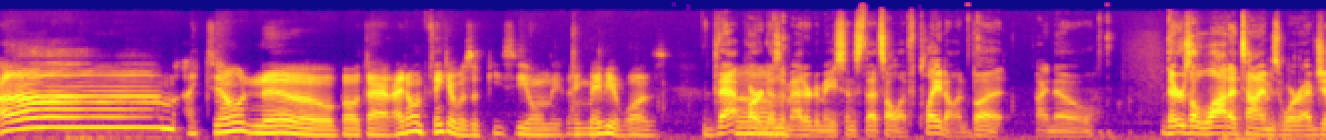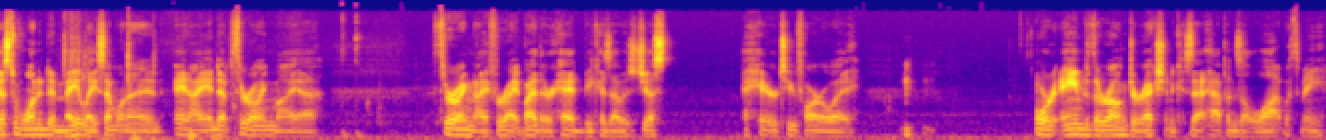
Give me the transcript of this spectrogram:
Um, I don't know about that. I don't think it was a PC only thing. Maybe it was. That part Um, doesn't matter to me since that's all I've played on, but I know there's a lot of times where I've just wanted to melee someone and, and I end up throwing my uh, throwing knife right by their head because I was just a hair too far away. Or aimed the wrong direction because that happens a lot with me.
